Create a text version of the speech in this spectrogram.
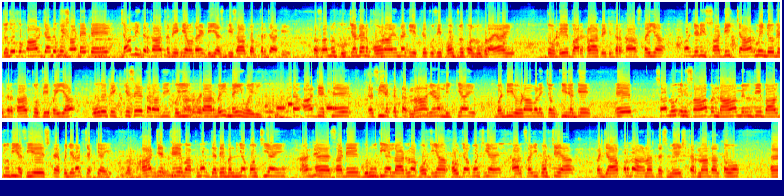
ਜਦੋਂ ਗੋਪਾਲ ਚੰਦ ਕੋਈ ਸਾਡੇ ਤੇ ਚਾਲੀ ਦਰਖਾਸਤ ਦੇ ਕੇ ਆਉਂਦਾ ਹੈ ਡੀਐਸਪੀ ਸਾਹਿਬ ਦਫ਼ਤਰ ਜਾ ਕੇ, ਤਾਂ ਸਾਨੂੰ ਦੂਜੇ ਦਿਨ ਫੋਨ ਆ ਜਾਂਦਾ ਕਿ ਇੱਥੇ ਤੁਸੀਂ ਪਹੁੰਚੋ, ਤੁਹਾਨੂੰ ਬੁਲਾਇਆ ਏ। ਤੁਹਾਡੇ ਬਰਖਲਾਫ ਇੱਕ ਦਰਖਾਸਤ ਆਈ ਆ ਪਰ ਜਿਹੜੀ ਸਾਡੀ 4 ਮਹੀਨੇ ਹੋ ਗਏ ਦਰਖਾਸਤ ਉੱਥੇ ਪਈ ਆ ਉਹਦੇ ਤੇ ਕਿਸੇ ਤਰ੍ਹਾਂ ਦੀ ਕੋਈ ਕਾਰਵਾਈ। ਨਹੀਂ ਹੋਈ ਤਾਂ ਅੱਜ ਇੱਥੇ ਅਸੀਂ ਇੱਕ ਧਰਨਾ ਜਿਹੜਾ ਲਿਖਿਆ ਏ ਮੰਡੀ ਰੋਡਾਂ ਵਾਲੇ ਚੌਂਕੀ ਦੇ ਅੱਗੇ ਇਹ ਸਾਨੂੰ ਇਨਸਾਫ ਨਾ ਮਿਲਣ ਦੀ ਬਾਵਜੂਦ ਹੀ ਅਸੀਂ ਇਹ ਸਟੈਪ ਜਿਹੜਾ ਚੱਕਿਆ ਏ। ਅੱਜ ਇੱਥੇ ਵੱਖ-ਵੱਖ ਜਥੇਬੰਦੀਆਂ ਪਹੁੰਚੀਆਂ ਏ ਸਾਡੇ ਗੁਰੂ ਦੀਆਂ ਲਾਡਲਾਂ ਫੌਜੀਆਂ ਫੌਜਾਂ ਪਹੁੰਚੀਆਂ ਏ ਖਾਲਸਾ ਜੀ ਪਹੁੰਚੇ ਆ ਪੰਜਾਬ ਪ੍ਰਧਾਨ ਦਸ਼ਮੇਸ਼ ਤਰਨਾ ਦਲ ਤੋਂ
